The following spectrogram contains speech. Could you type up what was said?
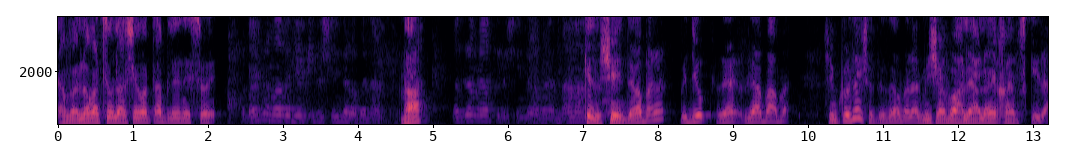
אבל לא רצו להשאיר אותה בלי נישואין. מה זה אומר בדיוק קידושין דרבנן? מה? מה זה אומר קידושין דרבנן? קידושין דרבנן, בדיוק, זה, זה המעמד. שהיא מקודשת דרבנן. מי שיבוא עליה לא יהיה חייב סקילה.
